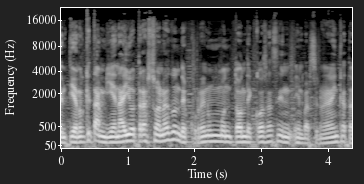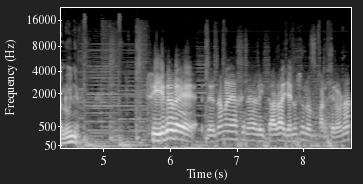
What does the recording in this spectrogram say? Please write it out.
entiendo que también hay otras zonas donde ocurren un montón de cosas en, en Barcelona y en Cataluña. Sí, yo creo que de una manera generalizada, ya no solo en Barcelona,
